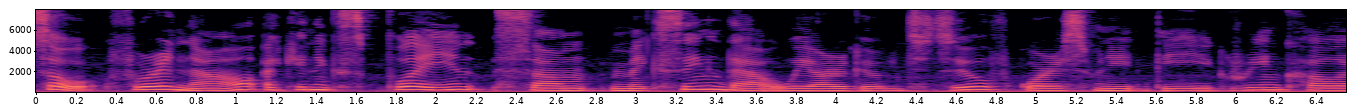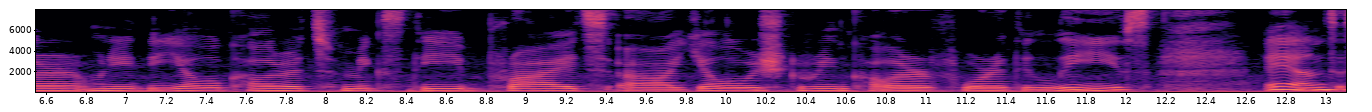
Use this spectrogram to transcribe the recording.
So for now, I can explain some mixing that we are going to do. Of course, we need the green color, we need the yellow color to mix the bright uh, yellowish green color for the leaves. And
